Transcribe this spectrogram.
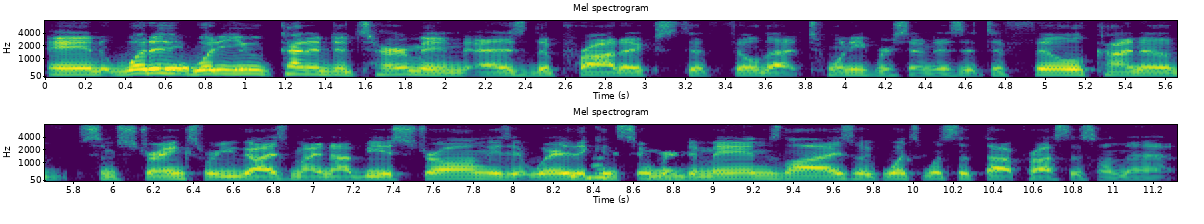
And what do what do you kind of determine as the products to fill that twenty percent? Is it to fill kind of some strengths where you guys might not be as strong? Is it where the mm-hmm. consumer demands lies? Like what's what's the thought process on that?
